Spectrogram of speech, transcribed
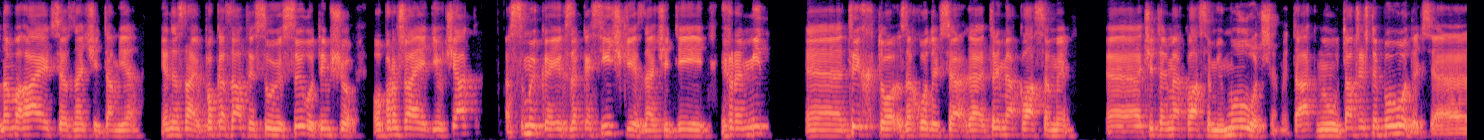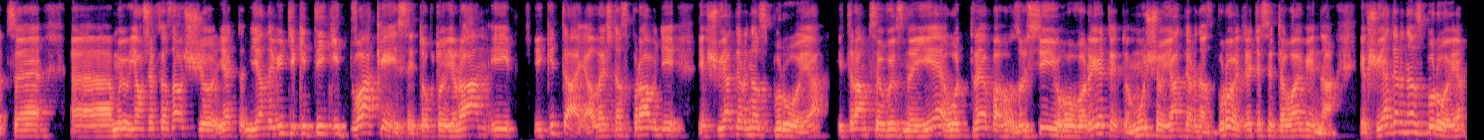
намагається, значить, там я, я не знаю, показати свою силу, тим, що ображає дівчат, смикає їх за косічки, значить, і громіт е, тих, хто знаходиться е, трьома класами е, чотирма класами молодшими. Так ну так же ж не поводиться. Це е, ми я вже казав, що я я навів тільки тільки два кейси, тобто Іран і, і Китай. Але ж насправді, якщо ядерна зброя, і Трамп це визнає, от треба з Росією говорити, тому що ядерна зброя, третя світова війна. Якщо ядерна зброя.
